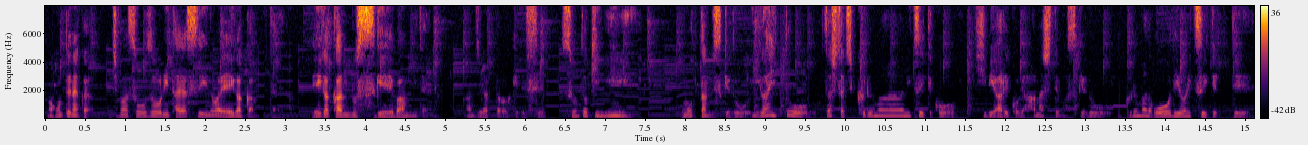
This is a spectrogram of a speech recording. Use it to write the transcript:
まあ、本当になんか、一番想像にたやすいのは映画館みたいな。映画館のすげえ版みたいな感じだったわけですよ。その時に、思ったんですけど、意外と私たち車についてこう、日々あれこれ話してますけど、車のオーディオについてって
